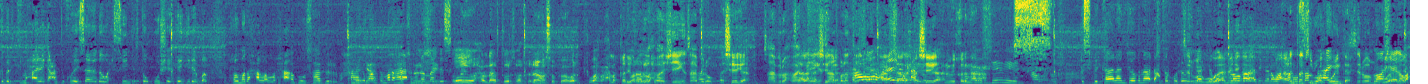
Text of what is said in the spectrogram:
gabarti maxaa gacanta ku haysaayadoo wax siin jirto kuu sheekay jireen bal. Muxuu madaxa la luxaa abuu saabir maanta madaxa xanuuna maandeski hooyo waxaa la dhaarta warka warka dhan soo kooba. Warka wax wax la qariyo war ad waxbaa sheegin saabirow waa sheega. Saabir waxbaa Saalax sheegin saan balantay saalax waa sheega. Aniga way qarinaya isbitaalaan joognaa dhakhtarku wuxuu ilaa adigana waa xanuunsan tahay. Noo sheega wax.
